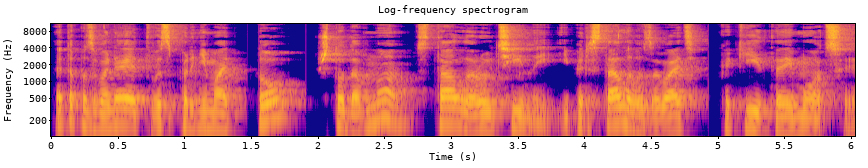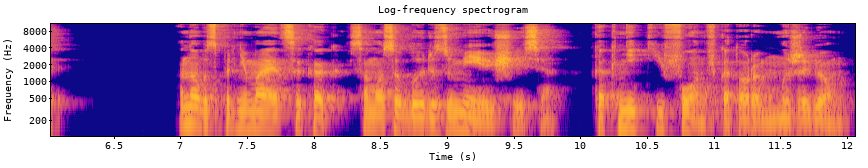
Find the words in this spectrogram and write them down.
Это позволяет воспринимать то, что давно стало рутиной и перестало вызывать какие-то эмоции. Оно воспринимается как само собой разумеющееся, как некий фон, в котором мы живем.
